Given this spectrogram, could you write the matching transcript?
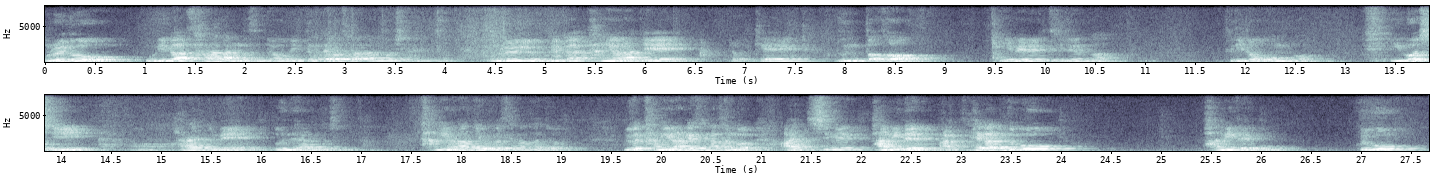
오늘도 우리가 살아가는 것은요, 우리 뜻대로 살아가는 것이 아니죠. 오늘 우리가 당연하게 이렇게 눈 떠서 예배를 드리는 것, 드리러 온 것, 이것이 어, 하나님의 은혜라는 것입니다. 당연하게 우리가 생각하죠. 우리가 당연하게 생각하는 것, 아침에 밤이 되, 아, 해가 뜨고 밤이 되고, 그리고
